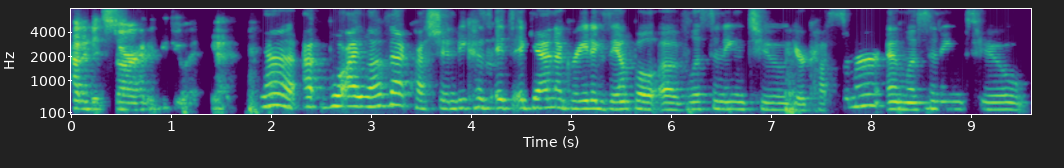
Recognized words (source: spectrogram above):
how did it start? How did you do it? Yeah. Yeah uh, well i love that question because it's again a great example of listening to your customer and listening to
